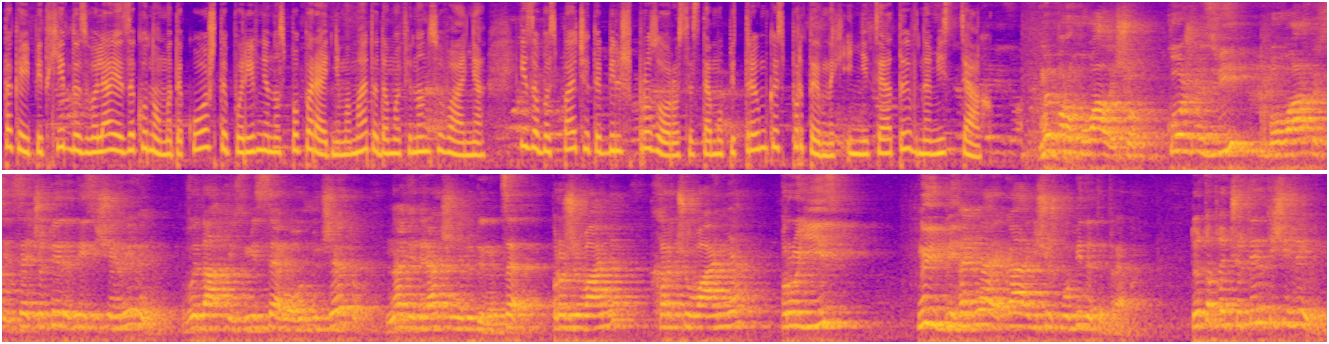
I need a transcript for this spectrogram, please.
Такий підхід дозволяє зекономити кошти порівняно з попередніми методами фінансування і забезпечити більш прозору систему підтримки спортивних ініціатив на місцях. Ми порахували, що кожен звіт по вартості це 4 тисячі гривень видатків з місцевого бюджету на відрядження людини. Це проживання, харчування, проїзд, ну і бігання, яка ще ж пообідати треба. Тобто 4 тисячі гривень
